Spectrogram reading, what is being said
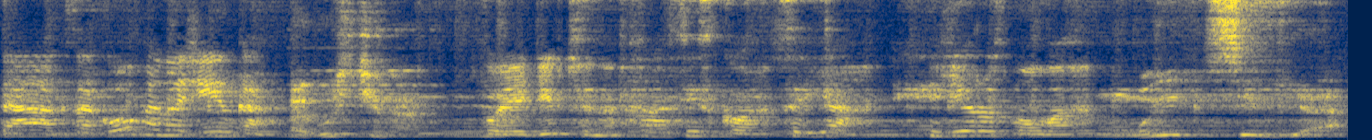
Так, закохана жінка. Агустіна. Твоя дівчина. Франциско, це я. Є розмова. Ми сім'я.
